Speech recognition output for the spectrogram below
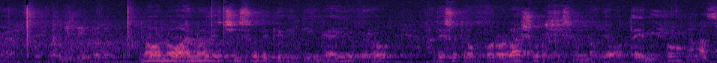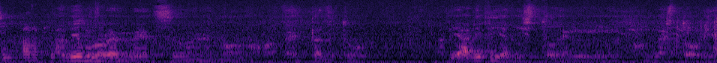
ragazzi. No, no, hanno deciso di che dipinga io, però adesso tra un po' lo lascio perché se non abbiamo tempo. No, ma si impara più. Abbiamo un'ora e mezzo, eh? no, no, vabbè, tanto avete già visto il- la storia.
